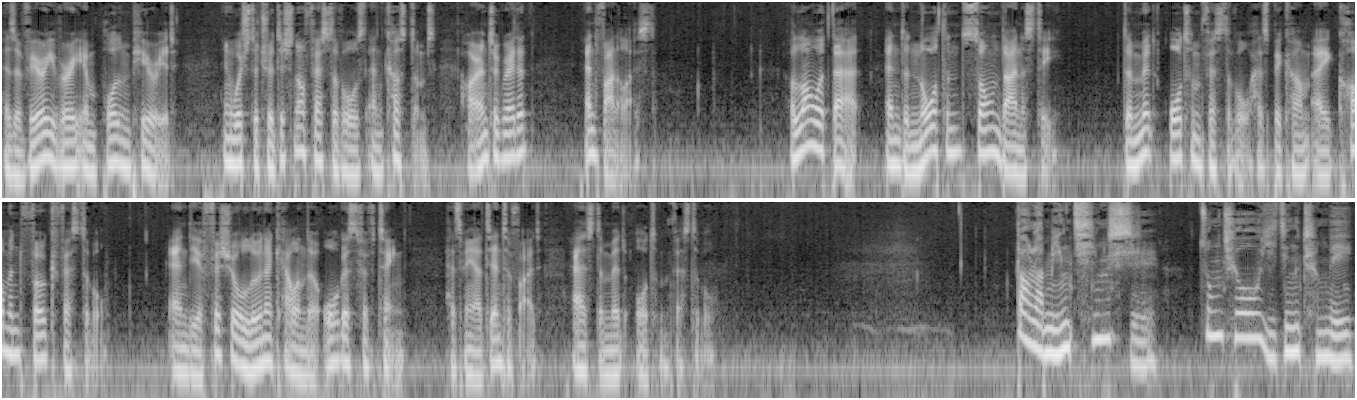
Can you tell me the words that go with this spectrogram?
is a very, very important period in which the traditional festivals and customs are integrated and finalized. Along with that, in the Northern Song Dynasty, the Mid Autumn Festival has become a common folk festival, and the official lunar calendar August 15 has been identified as the Mid Autumn Festival. 到了明清时，中秋已经成为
